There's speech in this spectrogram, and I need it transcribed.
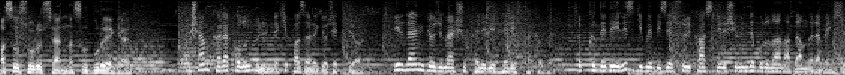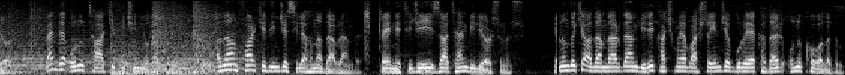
Asıl soru sen nasıl buraya geldin? Paşam karakolun önündeki pazarı gözetliyordu. Birden gözüme şüpheli bir herif takıldı. Tıpkı dediğiniz gibi bize suikast girişiminde bulunan adamlara benziyordu. Ben de onu takip için yola koyuldum. Adam fark edince silahına davrandı. Ve neticeyi zaten biliyorsunuz. Yanındaki adamlardan biri kaçmaya başlayınca buraya kadar onu kovaladım.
